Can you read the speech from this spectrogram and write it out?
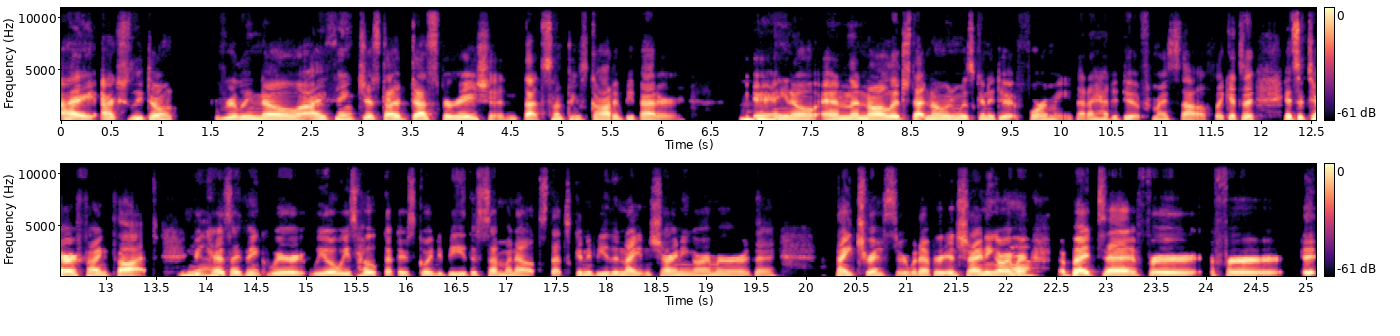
I actually don't really know. I think just a desperation that something's gotta be better, eh, Mhm. you know, and the knowledge that no one was gonna do it for me, that I had to do it for myself. Like, it's a it's a terrifying thought Yeah. because I think we're we always hope that there's going to be the someone else that's gonna be the knight in shining armor or the nitress or whatever in shining armor. Yeah. But, uh, for for eh,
